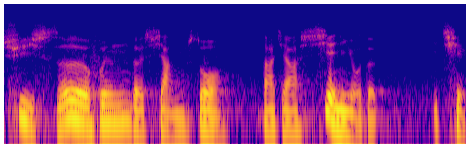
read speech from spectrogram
去十二分的享受大家现有的一切？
